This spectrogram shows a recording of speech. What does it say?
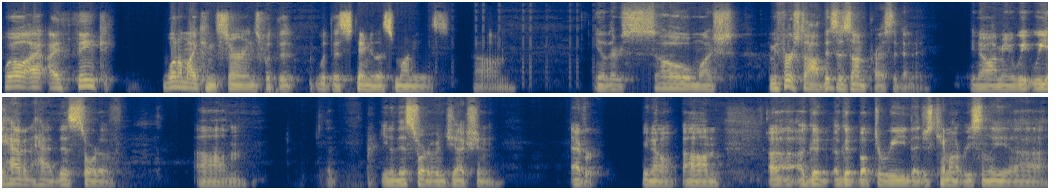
Well, I, I think one of my concerns with the with the stimulus money is, um, you know, there's so much. I mean, first off, this is unprecedented. You know, I mean, we we haven't had this sort of, um, you know, this sort of injection ever. You know, um, a, a good a good book to read that just came out recently uh,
